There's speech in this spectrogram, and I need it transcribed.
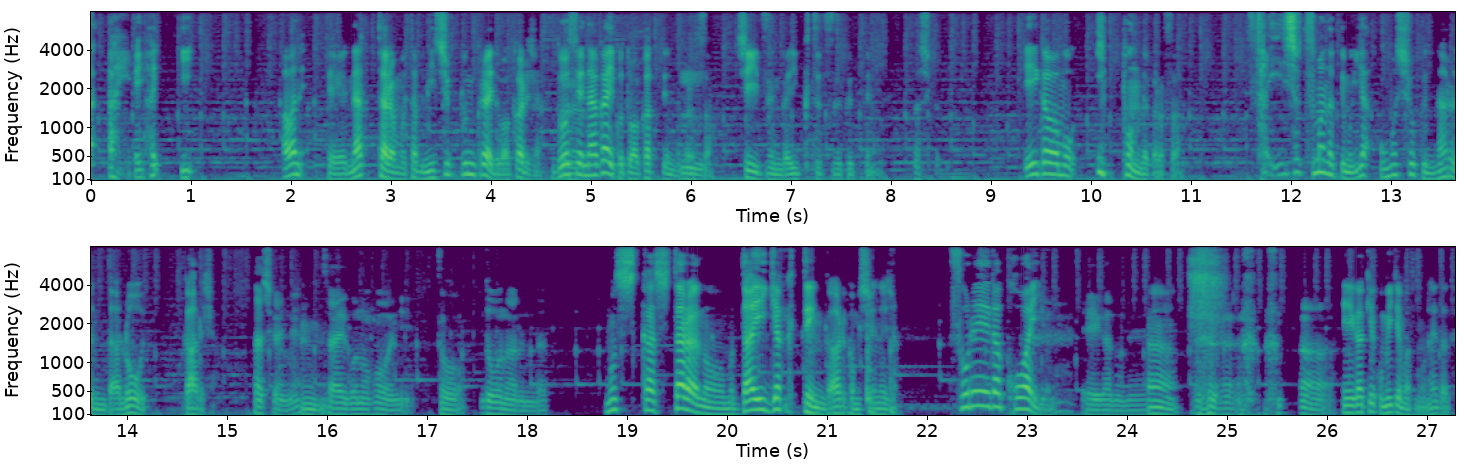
らあはいはいはいいい合わねえってなったらもう多分20分くらいで分かるじゃん。どうせ長いこと分かってんだからさ、うん。シーズンがいくつ続くっての。確か映画はもう1本だからさ最初つまんなくてもいや面白くなるんだろうがあるじゃん。に確かにね、うん。最後の方にそどうなるんだ。うもしかしたらのもう大逆転があるかもしれないじゃん。それが怖いよね。映画のね、うん。あ あ映画結構見てますもんねだって。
